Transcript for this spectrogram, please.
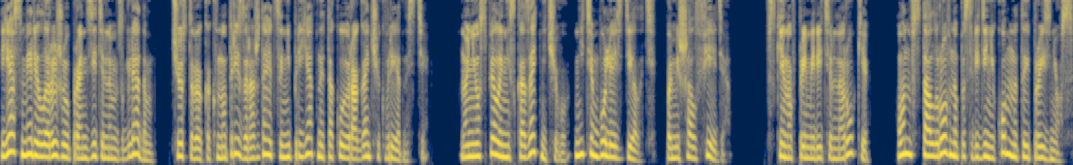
Я смерила рыжую пронзительным взглядом, чувствуя, как внутри зарождается неприятный такой ураганчик вредности. Но не успела ни сказать ничего, ни тем более сделать, помешал Федя. Вскинув примирительно руки, он встал ровно посредине комнаты и произнес:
